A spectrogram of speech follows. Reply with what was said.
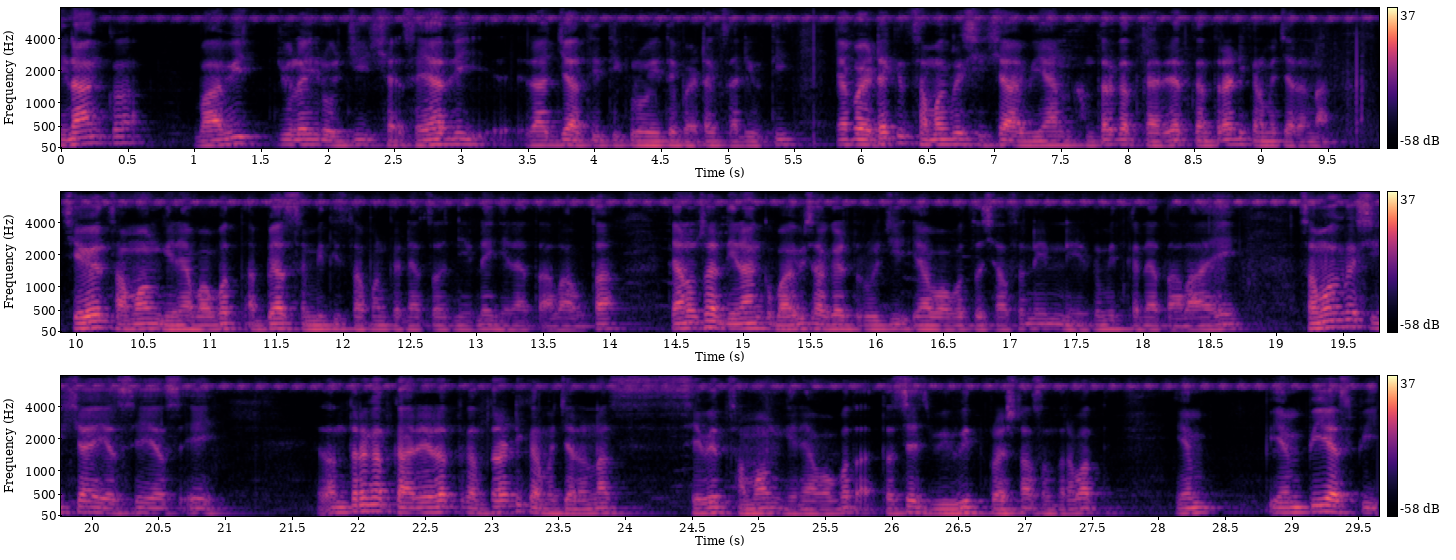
दिनांक बावीस जुलै रोजी श सह्याद्री राज्य अतिथीगृह येथे बैठक झाली होती. या बैठकीत समग्र शिक्षा अभियान अंतर्गत कार्यरत कंत्राटी कर्मचाऱ्यांना सेवेत सामावून घेण्याबाबत अभ्यास समिती स्थापन करण्याचा निर्णय घेण्यात आला होता. त्यानुसार दिनांक बावीस ऑगस्ट रोजी याबाबतचा शासनाने निर्गमित करण्यात आला आहे. समग्र शिक्षा एस ए एस ए अंतर्गत कार्यरत कंत्राटी कर्मचाऱ्यांना सेवेत सामावून घेण्याबाबत तसेच विविध प्रश्नासंदर्भात M M P S P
